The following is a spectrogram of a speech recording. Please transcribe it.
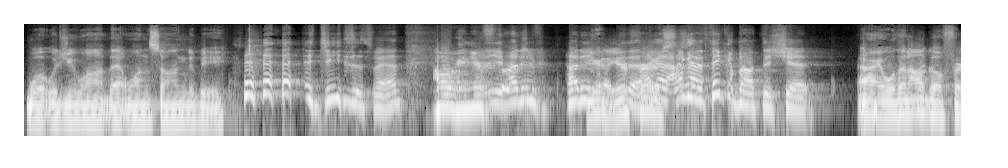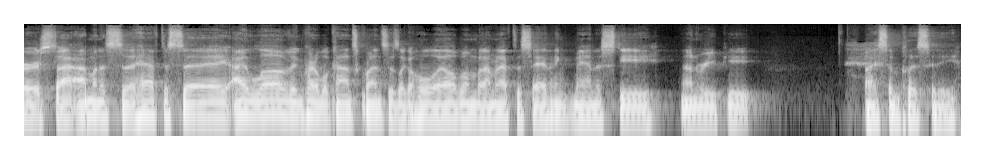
what would you want that one song to be? Jesus, man. Hogan, you're You- How do you how do you Yeah, do you're that? I first. got I got to think about this shit. All right, well then I'll go first. I, I'm gonna say, have to say I love Incredible Consequences, like a whole album, but I'm gonna have to say I think Manistee on repeat by Simplicity.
